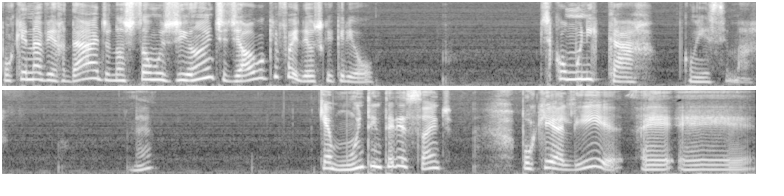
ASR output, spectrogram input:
Porque, na verdade, nós estamos diante de algo que foi Deus que criou. se comunicar com esse mar, né? Que é muito interessante, porque ali é, é,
